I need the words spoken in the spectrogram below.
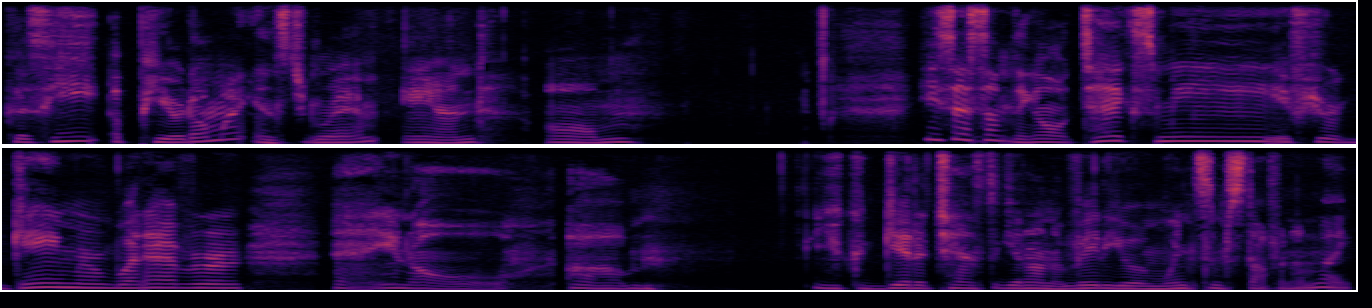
because he appeared on my Instagram and, um, he said something, oh, text me if you're a gamer, whatever. And, you know, um, you could get a chance to get on a video and win some stuff. And I'm like,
